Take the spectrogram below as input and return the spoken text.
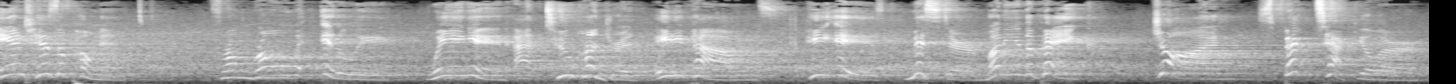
and his opponent from Rome, Italy, weighing in at 280 pounds, he is Mr. Money in the Bank, John Spartacus.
